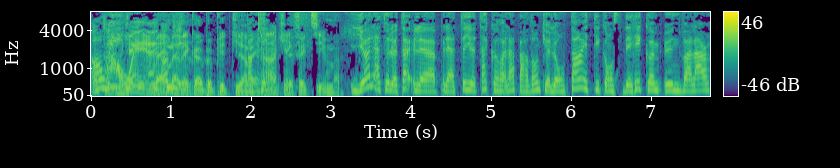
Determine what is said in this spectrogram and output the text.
Ah oui. Ah ouais, hein? Même avec un peu plus de kilomètres, Ok. effectivement. Il y a la Toyota, la, la Toyota Corolla, pardon, qui a longtemps été considérée comme une valeur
